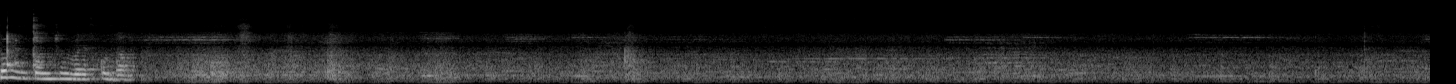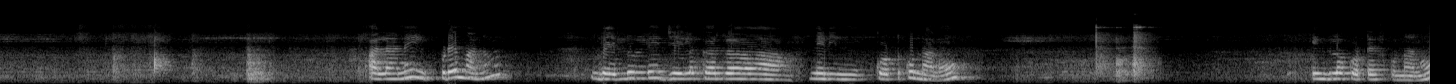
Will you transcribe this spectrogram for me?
సో ఇంకొంచెం వేసుకుందాం. అలానే ఇప్పుడే మనం వెల్లుల్లి జీలకర్ర నేను కొట్టుకున్నాను. ఇందులో కొట్టేసుకున్నాను.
